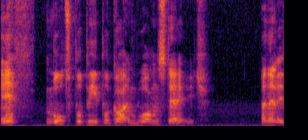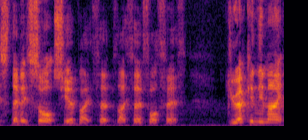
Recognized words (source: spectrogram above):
if multiple people got in one stage, and then it's then it sorts you like thir- like third, fourth, fifth, do you reckon they might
